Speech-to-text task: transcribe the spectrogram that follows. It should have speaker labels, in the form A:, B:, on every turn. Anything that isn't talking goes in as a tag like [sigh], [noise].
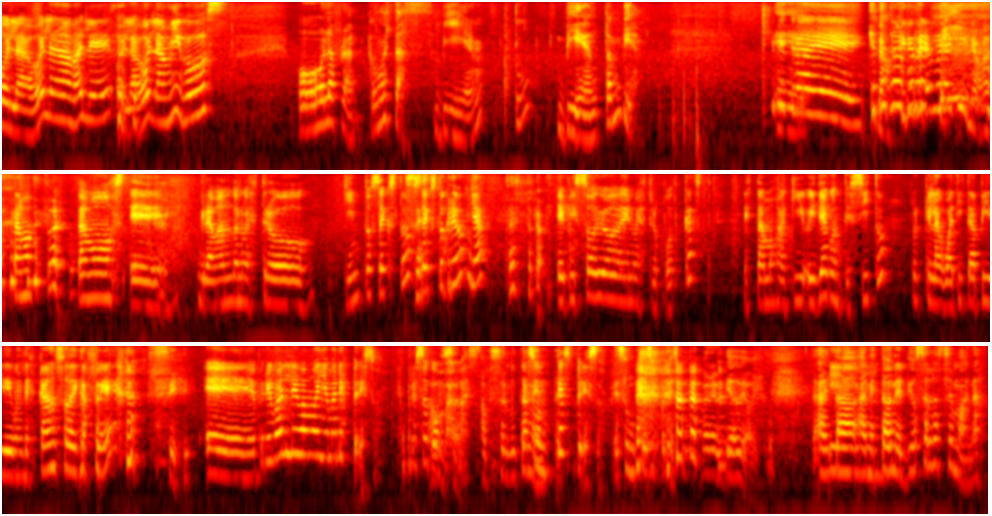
A: Hola, hola, vale. Hola, [laughs] hola, amigos.
B: Hola, Fran, ¿cómo estás?
A: Bien. ¿Tú?
B: Bien, también.
A: ¿Qué te
B: Eh,
A: trae?
B: ¿qué te
A: No,
B: trae
A: ¿qué te
B: por
A: trae
B: aquí?
A: por aquí? No, [laughs] estamos, estamos eh, grabando nuestro quinto, sexto,
B: Sexto.
A: sexto creo, ya,
B: Sexto capítulo.
A: episodio de nuestro podcast. Estamos aquí hoy día con tecito, porque la guatita pide un descanso de café. [laughs]
B: Sí.
A: Eh, pero igual le vamos a llamar expreso. Expreso con
B: Absol-
A: mamas. Es
B: Absolutamente.
A: un tespreso.
B: Es un test preso [laughs] para el día de hoy. Han,
A: Y-
B: estado- han estado nerviosas la semana.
